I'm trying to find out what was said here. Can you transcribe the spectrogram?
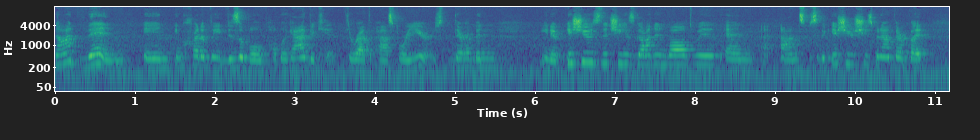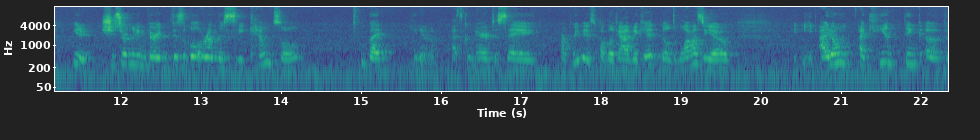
not been an incredibly visible public advocate throughout the past four years. There have been, you know, issues that she has gotten involved with, and uh, on specific issues she's been out there. But, you know, she's certainly been very visible around the city council. But, you know, as compared to say our previous public advocate, Bill De Blasio, I don't, I can't think of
